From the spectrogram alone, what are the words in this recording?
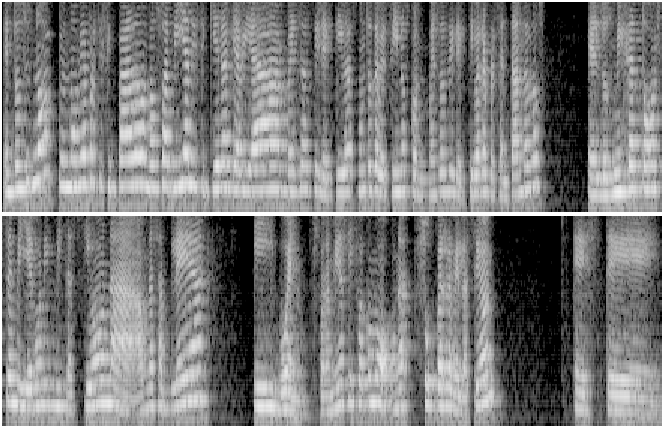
Entonces, no, yo no había participado, no sabía ni siquiera que había mesas directivas, juntas de vecinos con mesas directivas representándolos. En el 2014 me llega una invitación a, una asamblea y bueno, pues para mí así fue como una súper revelación. Este,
